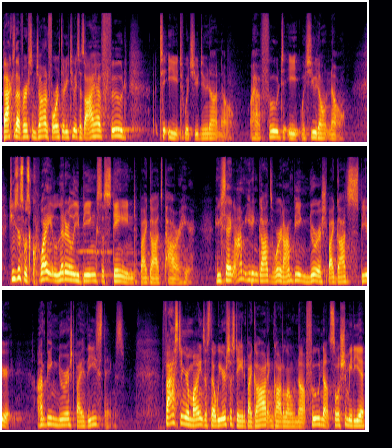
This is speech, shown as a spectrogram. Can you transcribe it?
Back to that verse in John 4:32 it says, "I have food to eat which you do not know. I have food to eat which you don't know." Jesus was quite literally being sustained by God's power here. He's saying, "I'm eating God's word. I'm being nourished by God's spirit. I'm being nourished by these things." Fasting reminds us that we are sustained by God and God alone, not food, not social media,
